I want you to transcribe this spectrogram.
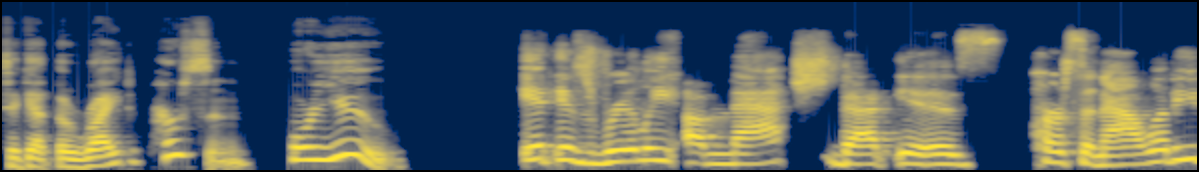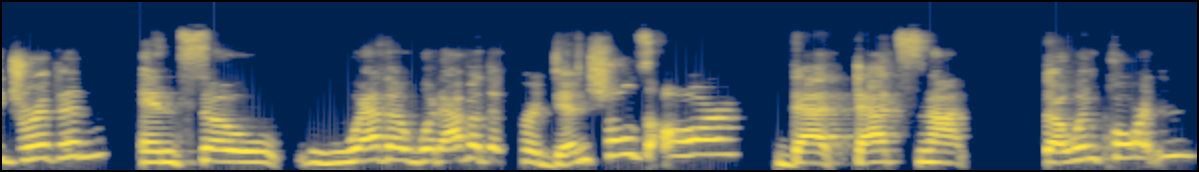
to get the right person for you. It is really a match that is personality driven. And so whether whatever the credentials are, that that's not so important.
